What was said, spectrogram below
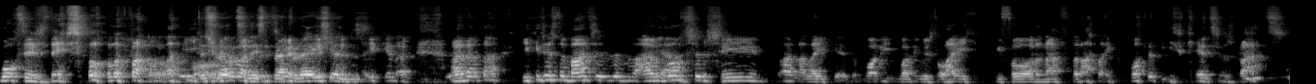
what is this all about? Like, you know, Disrupting his it's really- preparations. you know, and that, you can just imagine. The, I would Yeah. love to have seen uh, like what he what he was like before and after that. Like, what are these kids as rats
